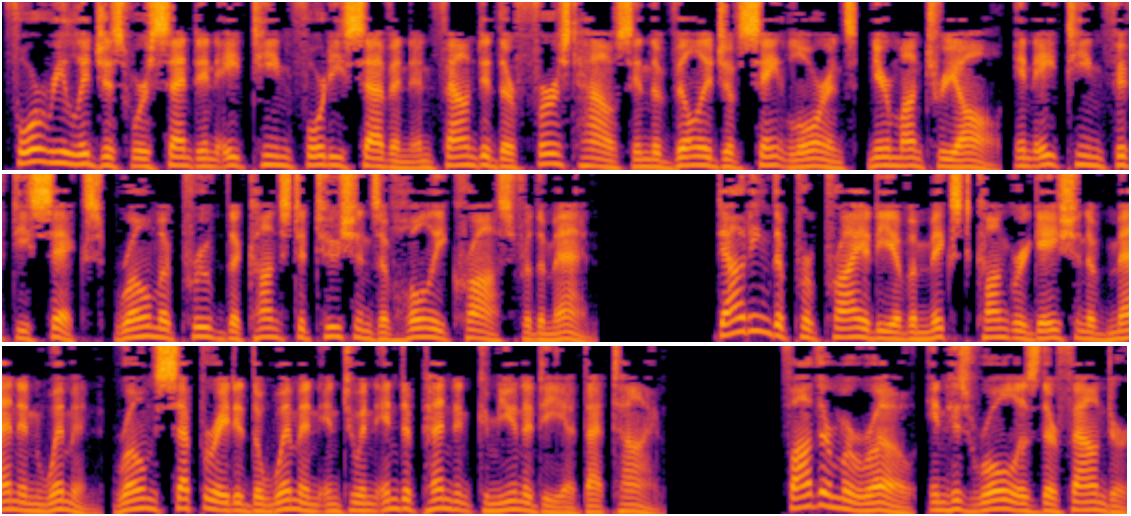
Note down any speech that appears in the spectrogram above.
Four religious were sent in 1847 and founded their first house in the village of St. Lawrence, near Montreal. In 1856, Rome approved the constitutions of Holy Cross for the men. Doubting the propriety of a mixed congregation of men and women, Rome separated the women into an independent community at that time. Father Moreau, in his role as their founder,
